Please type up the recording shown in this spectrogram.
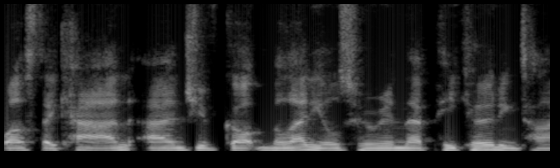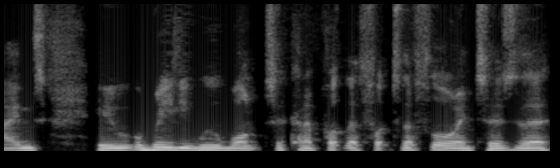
whilst they can, and you've got millennials who are in their peak earning times who really will want to kind of put their foot to the floor in terms of the,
